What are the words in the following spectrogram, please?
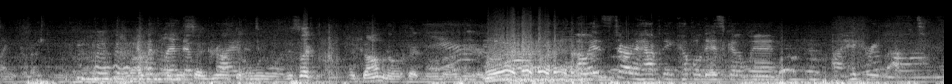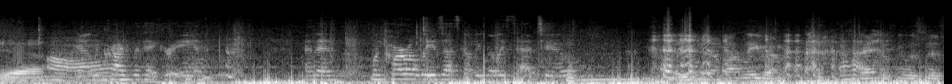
Like, When Linda Like I said, you're not the cried. only one. It's like a domino effect going on here. Oh, it started happening a couple of days ago when uh, Hickory left. Yeah. Yeah, we cried with Hickory, and and then when Carl leaves, that's gonna be really sad too. I'm not leaving. Daniel Phyllis says.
